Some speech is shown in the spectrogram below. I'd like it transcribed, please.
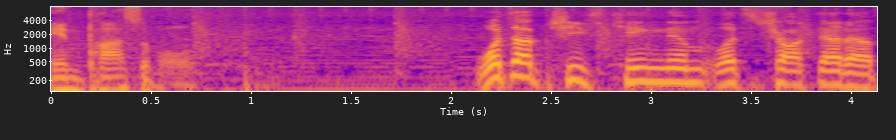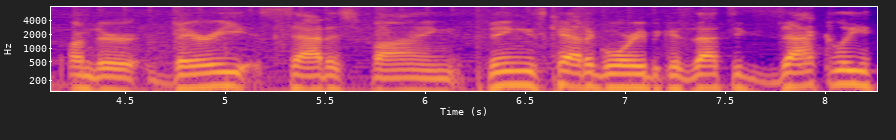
in possible. What's up, Chiefs Kingdom? Let's chalk that up under very satisfying things category because that's exactly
